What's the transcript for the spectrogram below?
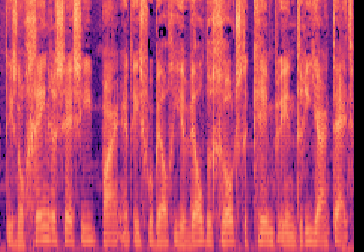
Het is nog geen recessie, maar het is voor België wel de grootste krimp in drie jaar tijd.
